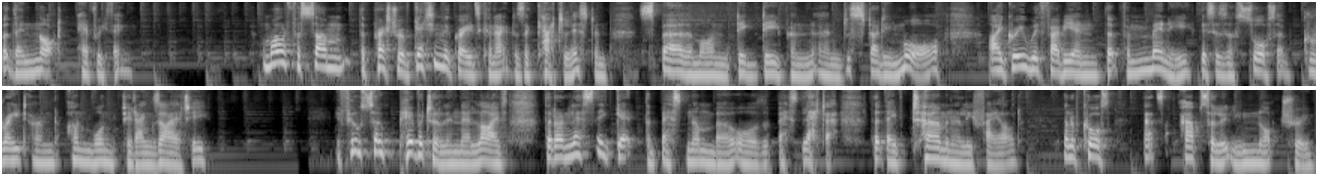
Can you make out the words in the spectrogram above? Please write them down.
but they're not everything. And while for some the pressure of getting the grades can act as a catalyst and spur them on, dig deep and, and study more, I agree with Fabienne that for many this is a source of great and unwanted anxiety. It feels so pivotal in their lives that unless they get the best number or the best letter, that they've terminally failed. And of course, that's absolutely not true.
